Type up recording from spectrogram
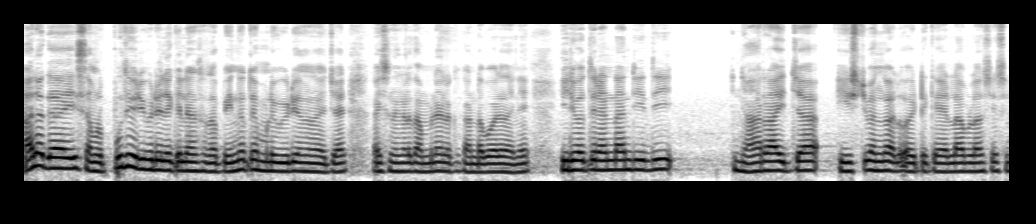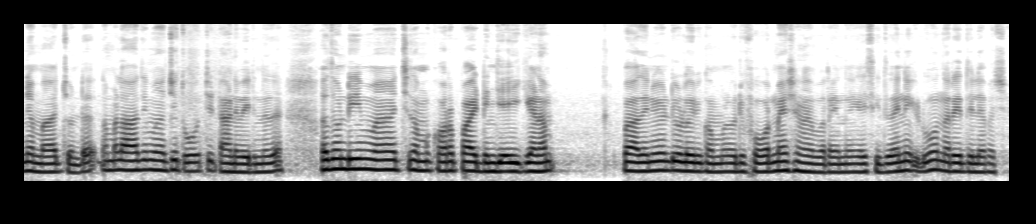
ഹലോ ഗൈസ് നമ്മൾ പുതിയൊരു വീഡിയോയിലേക്ക് എല്ലാം സ്വന്തം അപ്പോൾ ഇന്നത്തെ നമ്മുടെ വീഡിയോ എന്ന് വെച്ചാൽ ഗൈസ് നിങ്ങൾ തമ്മിലൊക്കെ കണ്ട പോലെ തന്നെ ഇരുപത്തിരണ്ടാം തീയതി ഞായറാഴ്ച ഈസ്റ്റ് ബംഗാളുമായിട്ട് കേരള ബ്ലാസ്റ്റേഴ്സിന്റെ മാച്ചുണ്ട് നമ്മൾ ആദ്യ മാച്ച് തോറ്റിട്ടാണ് വരുന്നത്. അതുകൊണ്ട് ഈ മാച്ച് നമുക്ക് ഉറപ്പായിട്ടും ജയിക്കണം. അപ്പോൾ അതിനുവേണ്ടിയുള്ള ഒരു നമ്മൾ ഒരു ഫോർമേഷനാണ് പറയുന്നത് ഗൈസ് ഇത് തന്നെ ഇടുമോ എന്നറിയത്തില്ല പക്ഷേ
